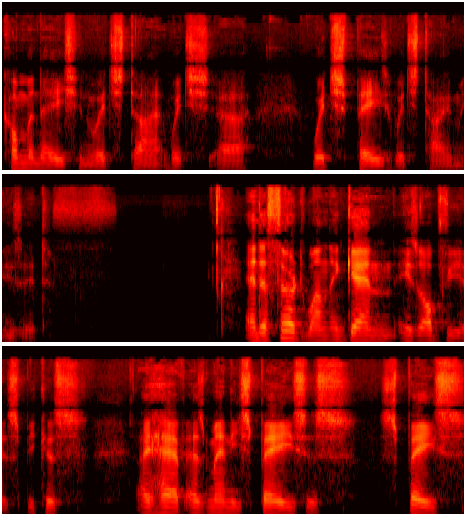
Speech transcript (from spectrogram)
combination, which, time, which, uh, which space, which time is it. And the third one, again, is obvious because I have as many spaces, space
